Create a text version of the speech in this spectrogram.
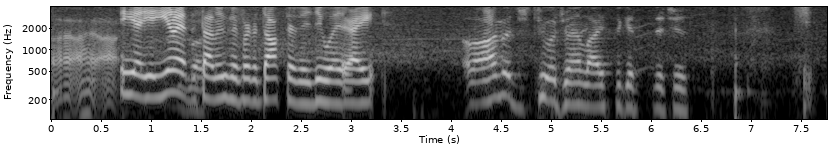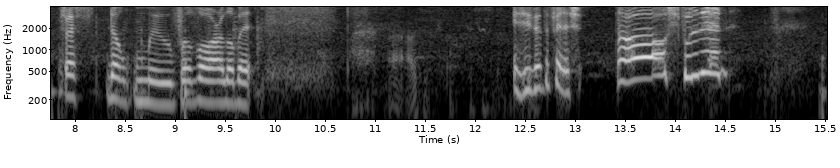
I, I, Yeah, yeah. You don't have to stop moving for the doctor to do it, right? I, I'm just too adrenaline to get stitches. Just don't move for a little bit. I, I just, Is she got the finish? Oh, she put it in.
